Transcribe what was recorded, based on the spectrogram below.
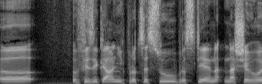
uh, fyzikálních procesů, prostě našeho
